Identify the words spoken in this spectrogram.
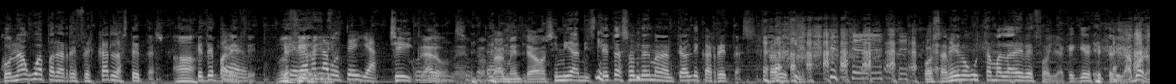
con agua para refrescar las tetas. Ah. ¿Qué te parece? Claro, te daban la botella. Sí, claro, totalmente. Vamos, sí, mira, mis tetas son del manantial de carretas, ¿sabes? Pues a mí me gusta más la de Bezoya, ¿qué quieres que te diga? Bueno,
